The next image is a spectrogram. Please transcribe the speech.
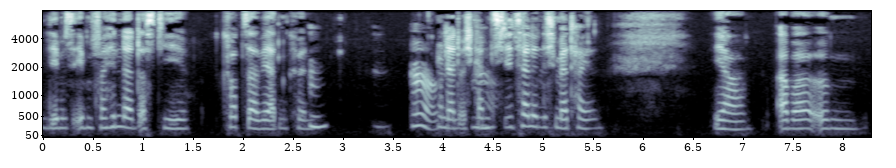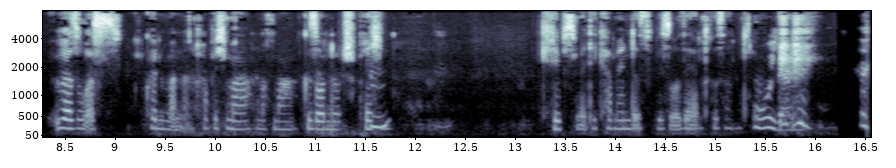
indem es eben verhindert, dass die kürzer werden können. Ah, Und dadurch kann sich die Zelle nicht mehr teilen. Ja, aber ähm, über sowas könnte man dann, glaube ich, mal nochmal gesondert sprechen. Krebsmedikamente ist sowieso sehr interessant. Oh ja.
